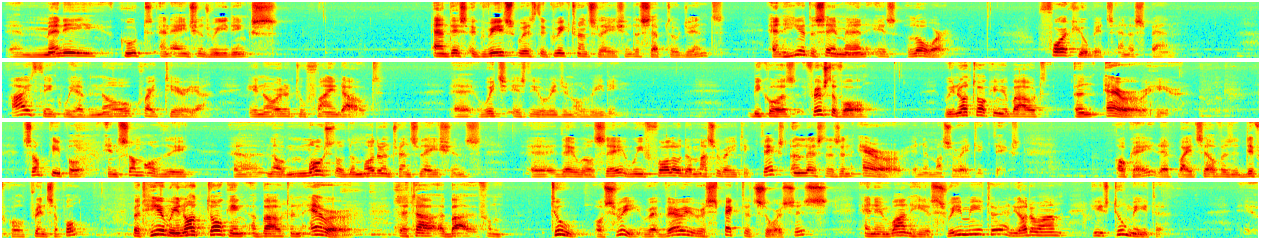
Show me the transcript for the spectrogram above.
many good and ancient readings. And this agrees with the Greek translation, the Septuagint. And here the same man is lower, four cubits and a span. I think we have no criteria in order to find out uh, which is the original reading. Because, first of all, we're not talking about an error here. Some people, in some of the, uh, no, most of the modern translations, uh, they will say we follow the Masoretic text unless there's an error in the Masoretic text. Okay, that by itself is a difficult principle. But here we're not talking about an error that are about from two or three very respected sources and in one he is three meter, and the other one he is two meter.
